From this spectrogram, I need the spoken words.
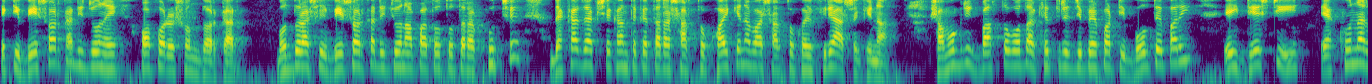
একটি বেসরকারি জোনে অপারেশন দরকার। বন্ধুরা সেই বেসরকারি জোন আপাতত তারা খুঁজছে। দেখা যাক সেখান থেকে তারা সার্থক হয় কিনা বা সার্থক হয়ে ফিরে আসে কিনা। সামগ্রিক বাস্তবতার ক্ষেত্রে যে ব্যাপারটি বলতে পারি, এই দেশটি এখন আর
